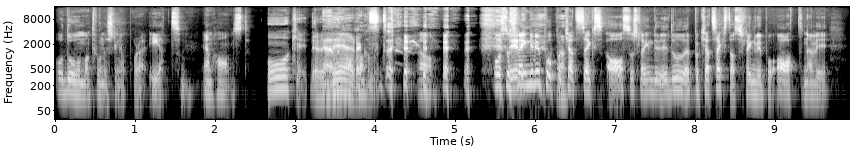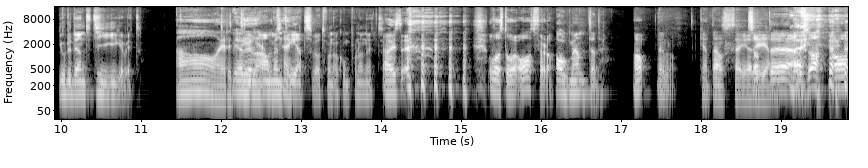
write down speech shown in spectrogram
Och då var man tvungen att slänga på det här et som enhanced. Okej, det är väl där det kommer. Ja. Och så slängde vi på på Cat 6A, så slängde vi, då, på Cat 6 då, så slängde vi på AT när vi gjorde den till 10 gigabit. Ah, är det Vi hade redan använt Okej. ET så vi var tvungna att komma på något nytt. Ja, just det. och vad står A för då? Augmented. Ja, det är bra. Kan inte ens säga Så det att, igen. eh, så, ja,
